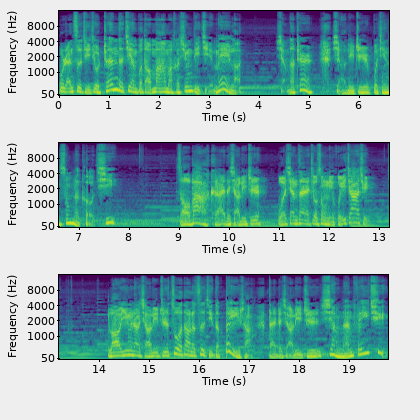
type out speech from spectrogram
不然自己就真的见不到妈妈和兄弟姐妹了。想到这儿，小荔枝不禁松了口气。走吧，可爱的小荔枝，我现在就送你回家去。老鹰让小荔枝坐到了自己的背上，带着小荔枝向南飞去。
